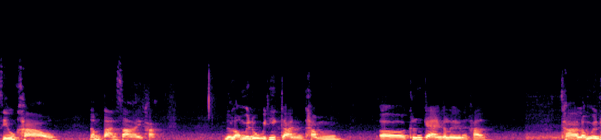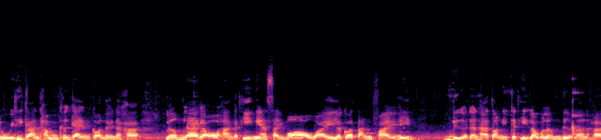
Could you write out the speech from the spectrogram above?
ซีอิ๊วขาวน้ำตาลทรายค่ะ เดี๋ยวเรามาดูวิธีการทำเเครื่องแกงกันเลยนะคะ ค่ะเรามาดูวิธีการทำเครื่องแกงกันก่อนเลยนะคะ เริ่มแรกเราเอาอาหางกะทิเนี่ยใส่หม้อเอาไว้ แล้วก็ตั้งไฟให้ เดือดนะคะตอนนี้กะทิเราก็เริ่มเดือดแล้วนะคะ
